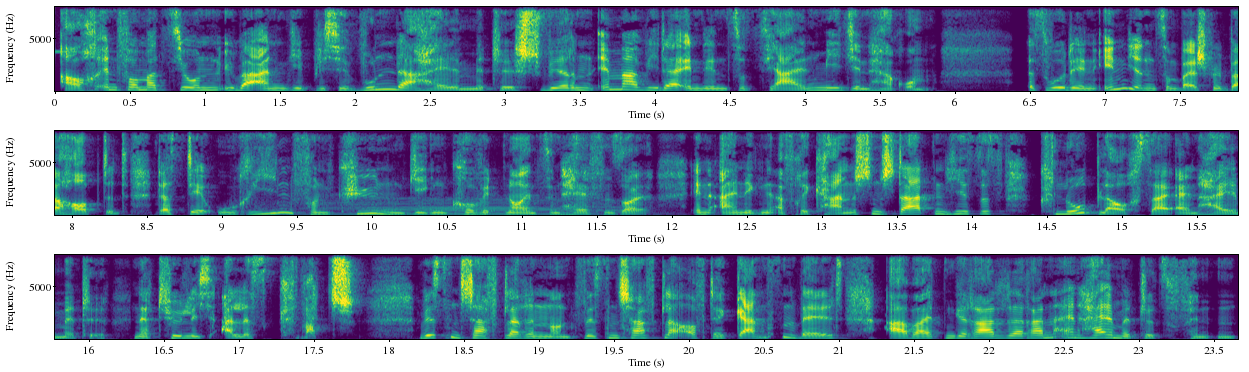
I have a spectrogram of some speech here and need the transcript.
Auch Informationen über angebliche Wunderheilmittel schwirren immer wieder in den sozialen Medien herum. Es wurde in Indien zum Beispiel behauptet, dass der Urin von Kühen gegen Covid-19 helfen soll. In einigen afrikanischen Staaten hieß es, Knoblauch sei ein Heilmittel. Natürlich alles Quatsch. Wissenschaftlerinnen und Wissenschaftler auf der ganzen Welt arbeiten gerade daran, ein Heilmittel zu finden.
